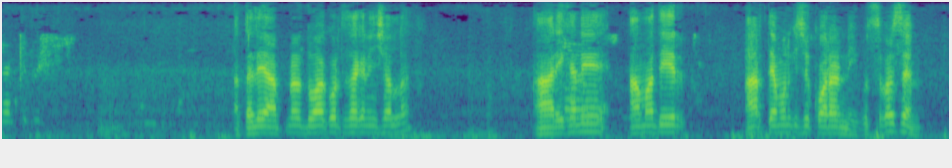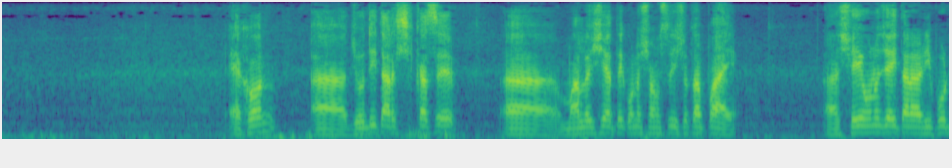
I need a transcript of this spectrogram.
জানতে পারছি। আর তাহলে আপনার দোয়া করতে থাকেন ইনশাল্লাহ। আর এখানে আমাদের আর তেমন কিছু করার নেই বুঝতে পারছেন? এখন যদি তার কাছে মালয়েশিয়াতে কোনো সংশ্লিষ্টতা পায় সেই অনুযায়ী তারা রিপোর্ট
